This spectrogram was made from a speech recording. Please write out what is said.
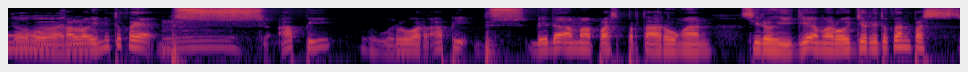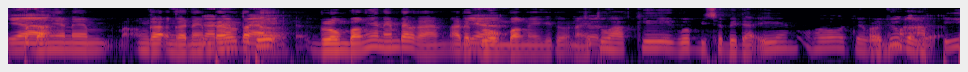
Turun. Kalau ini tuh kayak Hmm. bes, api, keluar api. Bes. Beda sama pas pertarungan Shirohige sama Roger itu kan pas Ya. pedangnya nem enggak enggak nempel, nempel. tapi gelombangnya nempel kan, ada Ya. gelombangnya gitu. Nah, itu Betul. haki gue bisa bedain. oh jago juga ya api,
